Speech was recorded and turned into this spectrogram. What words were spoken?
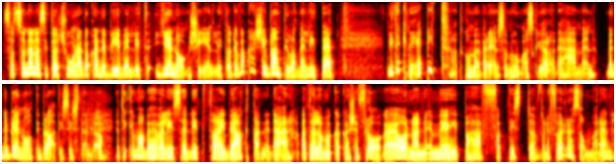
Så sådana situationer då kan det bli väldigt genomskinligt och det var kanske ibland till och med lite lite knepigt att komma överens om hur man ska göra det här men, men det blev nog alltid bra till sist ändå. Jag tycker man behöver lite, lite ta i beaktande där. Att, eller man kan kanske fråga. Jag ordnade en möhippa här faktiskt, var det förra sommaren?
